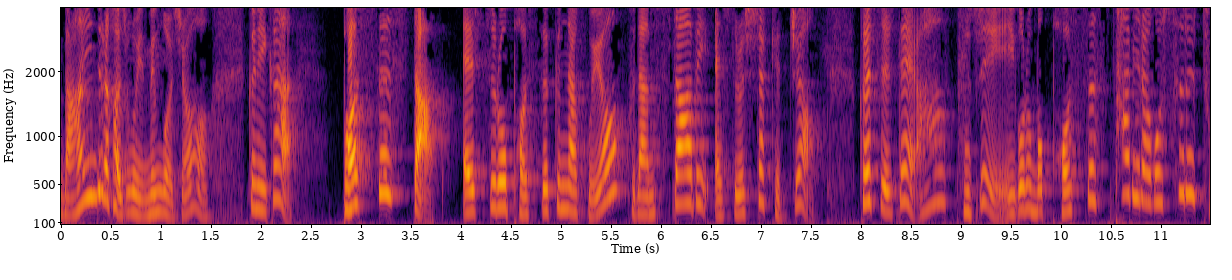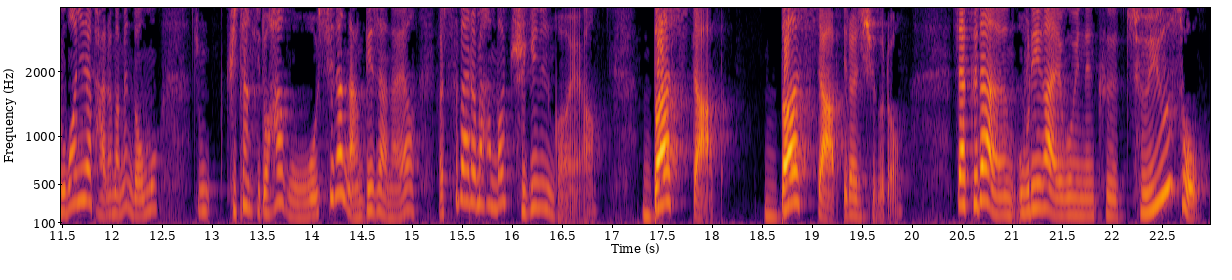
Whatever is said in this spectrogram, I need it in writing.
마인드를 가지고 있는 거죠. 그러니까 버스 스탑, S로 버스 끝났고요. 그 다음 stop이 S로 시작했죠. 그랬을 때, 아, 굳이 이거를 뭐 버스 스탑이라고 스를 두 번이나 발음하면 너무 좀 귀찮기도 하고 시간 낭비잖아요. 그러니까 스 발음을 한번 죽이는 거예요. bus stop, bus stop 이런 식으로. 자, 그 다음 우리가 알고 있는 그 주유소.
